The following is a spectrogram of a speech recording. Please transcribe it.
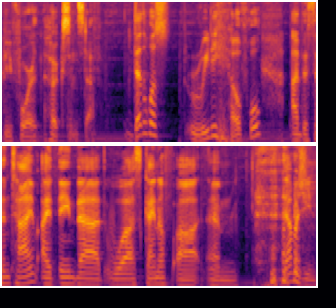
before hooks and stuff. That was really helpful. At the same time, I think that was kind of uh, um, damaging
